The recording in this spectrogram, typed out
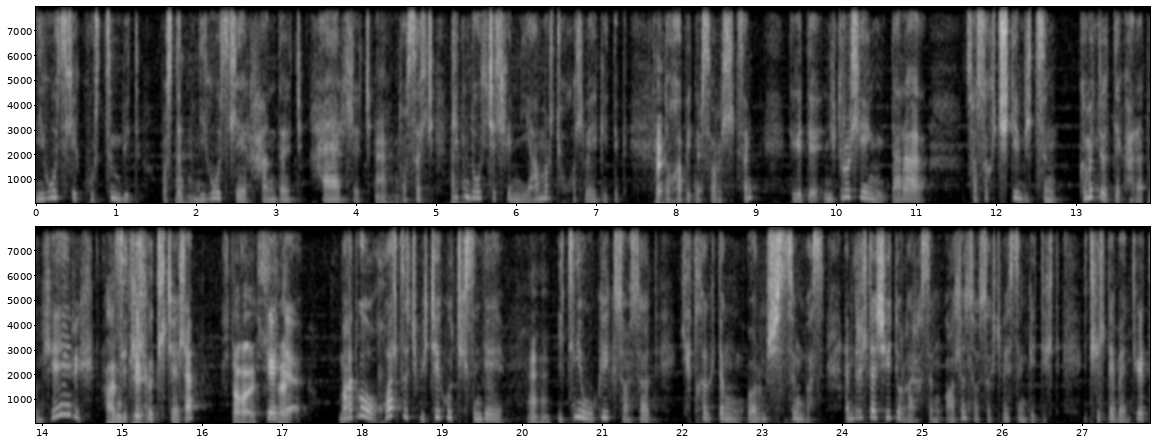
Нэгүслийг хүртсэн бид бусдад нэгүслэр хандаж, хайрлаж, тусалж тэдэнд үйлчлэх нь ямар чухал вэ гэдэг тухай бид нэр суралцсан. Тэгээд нэвтрүүлгийн дараа сонсогчдын бичсэн комментуудыг хараад үнэхээр их сэтгэл хөдлөж байсан. Тэгээд магадгүй хуалцаж бичээгүй ч гэсэндээ эзний үгийг сонсоод ятгагдан урамшсан бас амьдралдаа шийдвэр гаргасан олон сонсогч байсан гэдэгт итгэлтэй байна. Тэгээд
